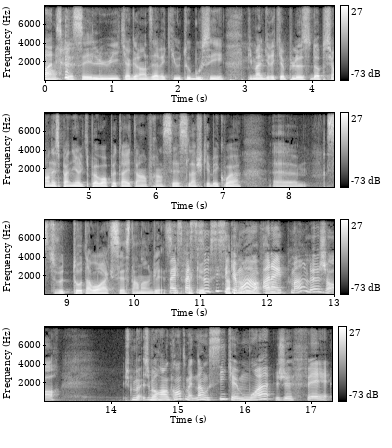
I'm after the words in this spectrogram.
Ouais. pense que c'est lui qui a grandi avec YouTube aussi. Puis malgré qu'il y a plus d'options en espagnol qu'il peut avoir peut-être en français slash québécois, euh, si tu veux tout avoir accès, c'est en anglais. Ben, c'est parce Fait que ça aussi, c'est que moi, honnêtement, là, genre, je me, je me rends compte maintenant aussi que moi, je fais.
